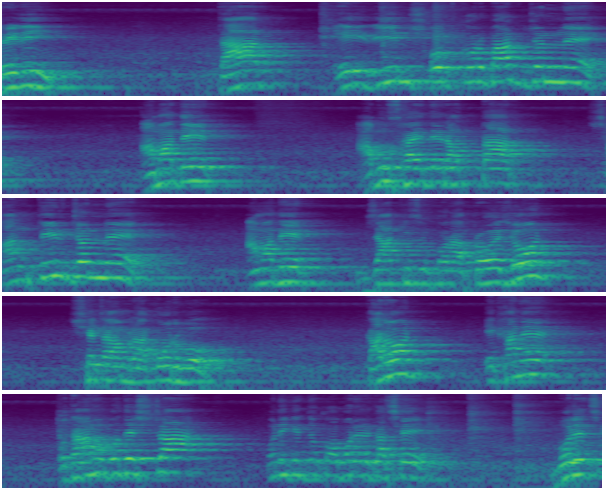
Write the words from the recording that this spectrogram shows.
ঋণী। তার এই ঋণ শোধ করবার জন্যে আমাদের আবু সাহেদের আত্মার শান্তির জন্যে আমাদের যা কিছু করা প্রয়োজন সেটা আমরা করব। কারণ এখানে প্রধান উপদেষ্টা, উনি কিন্তু কবরের কাছে বলেছে,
